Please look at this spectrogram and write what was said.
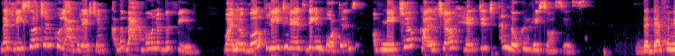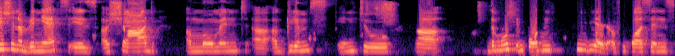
that research and collaboration are the backbone of the field, while her work reiterates the importance of nature, culture, heritage and local resources. The definition of vignettes is a shard a moment, uh, a glimpse into uh, the most important period of a person's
